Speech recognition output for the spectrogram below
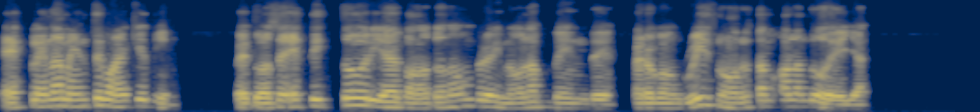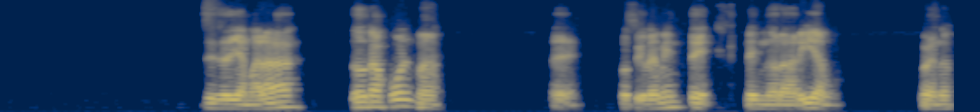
es plenamente marketing. Pero tú haces esta historia con otro nombre y no las vendes. Pero con Grease nosotros estamos hablando de ella. Si se llamara de otra forma, eh, posiblemente la ignoraríamos. Bueno,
